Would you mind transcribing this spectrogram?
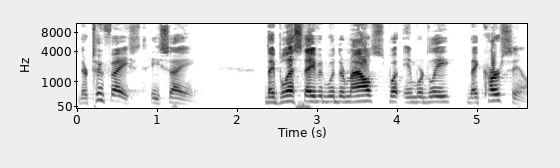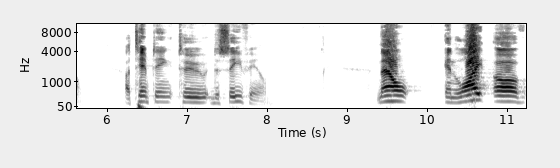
They're two-faced, he's saying. They bless David with their mouths, but inwardly they curse him, attempting to deceive him. Now, in light of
